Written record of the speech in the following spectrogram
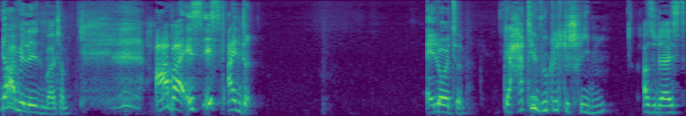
Ja, wir lesen weiter. Aber es ist ein. Dr Ey Leute, der hat hier wirklich geschrieben. Also der ist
